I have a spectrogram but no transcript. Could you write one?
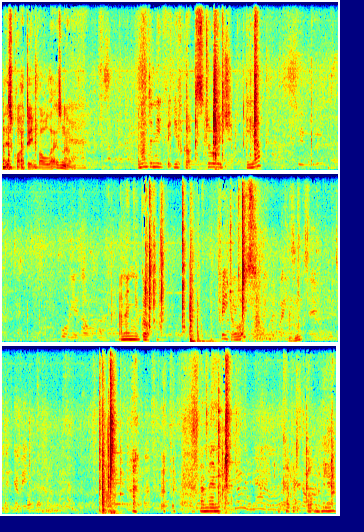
It's quite a deep bowl, that isn't it? Yeah. And underneath it you've got storage here. And then you've got three drawers. and then a cupboard at the bottom here.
